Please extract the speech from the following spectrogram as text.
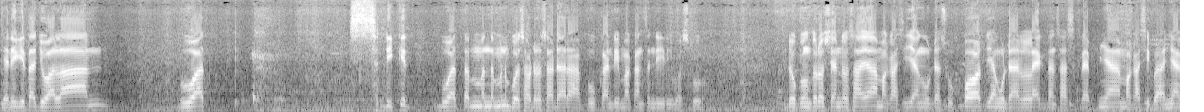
Jadi kita jualan buat sedikit buat teman-teman buat saudara-saudara bukan dimakan sendiri bosku. Dukung terus channel saya makasih yang udah support yang udah like dan subscribe-nya makasih banyak.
